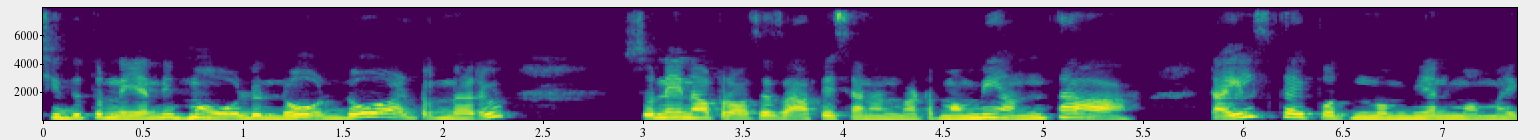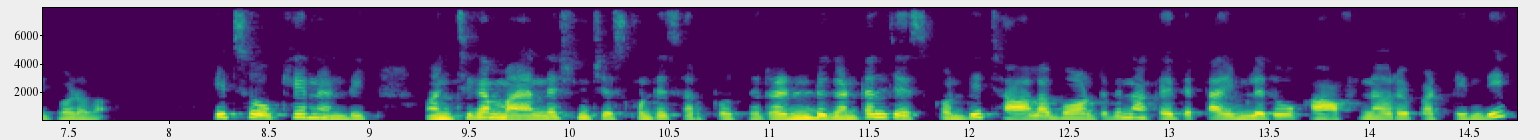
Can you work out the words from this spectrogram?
చిందుతున్నాయని మా వాళ్ళు నో నో అంటున్నారు. సో నేను ఆ ప్రాసెస్ ఆపేశాను అనమాట మమ్మీ అంతా టైల్స్కి అయిపోతుంది మమ్మీ అని మా అమ్మాయి గొడవ. ఇట్స్ ఓకేనండి మంచిగా మ్యారినేషన్ చేసుకుంటే సరిపోతుంది. రెండు గంటలు చేసుకోండి చాలా బాగుంటుంది. నాకైతే టైం లేదు ఒక హాఫ్ అన్ అవరే పట్టింది.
